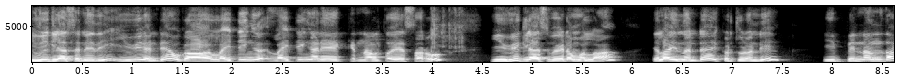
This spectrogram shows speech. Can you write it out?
యువి గ్లాస్ అనేది యువి అంటే ఒక లైటింగ్ లైటింగ్ అనే కిరణాలతో వేస్తారు. ఈ యువి గ్లాస్ వేయడం వల్ల ఎలా అయిందంటే ఇక్కడ చూడండి ఈ పెన్ అంతా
